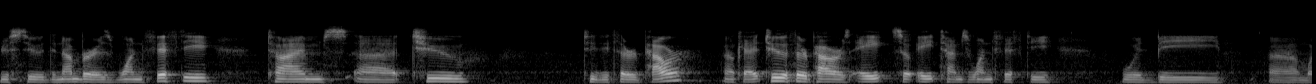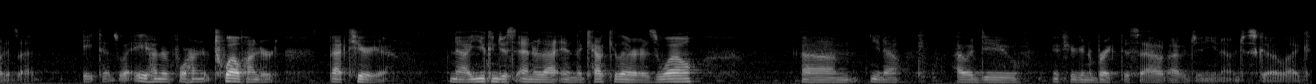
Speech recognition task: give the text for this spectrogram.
We just do the number is 150 times uh, 2 to the third power. Okay, 2 to the third power is 8, so 8 times 150 would be, um, what is that? 8 times what? 800, 400, 1200 bacteria. Now you can just enter that in the calculator as well. Um, you know, I would do, if you're going to break this out, I would, you know, just go like,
